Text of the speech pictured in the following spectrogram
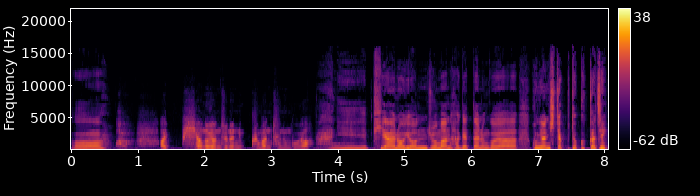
어, 아, 피아노 연주는 그만두는 거야? 아니, 피아노 연주만 하겠다는 거야. 공연 시작부터 끝까지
